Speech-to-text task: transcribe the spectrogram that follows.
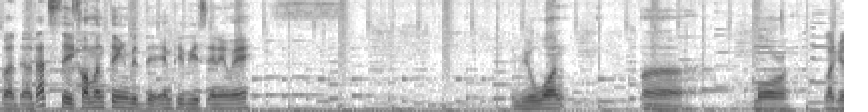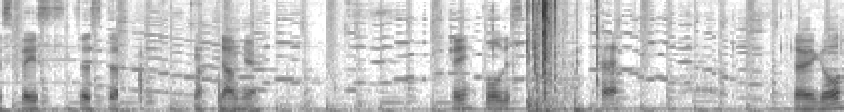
but uh, that's the common thing with the MPVs anyway. If you want uh, more luggage space, just uh, down here. Okay, pull this there you go.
